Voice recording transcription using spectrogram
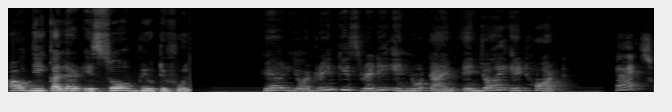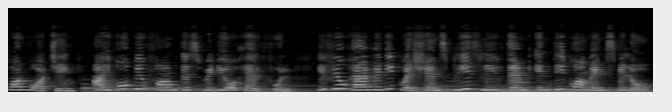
How the color is so beautiful. Here your drink is ready in no time. Enjoy it hot. Thanks for watching. I hope you found this video helpful. If you have any questions, please leave them in the comments below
